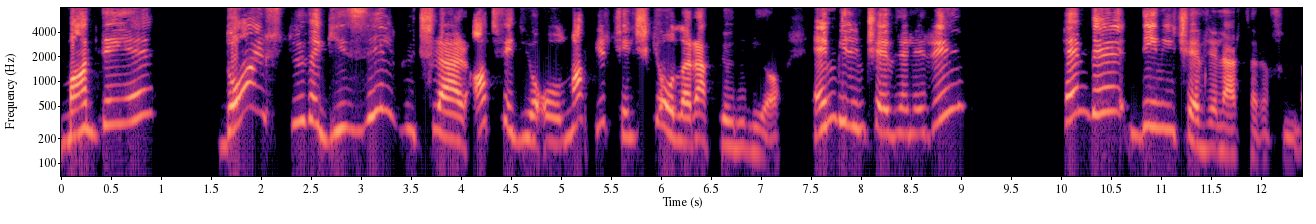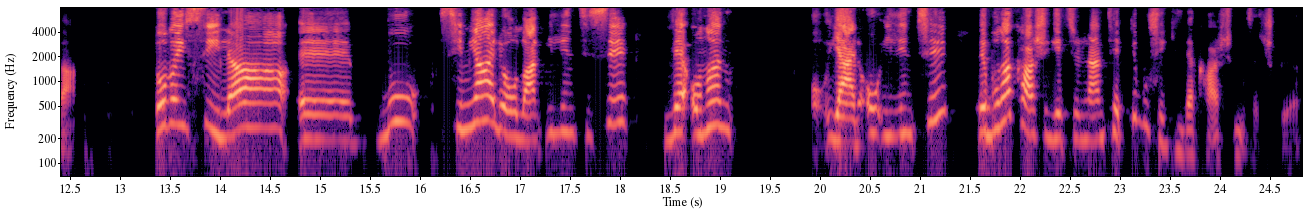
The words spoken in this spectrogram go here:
maddeye doğaüstü ve gizli güçler atfediyor olmak bir çelişki olarak görülüyor. Hem bilim çevreleri hem de dini çevreler tarafından. Dolayısıyla e, bu simya ile olan ilintisi ve ona yani o ilinti ve buna karşı getirilen tepki bu şekilde karşımıza çıkıyor.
